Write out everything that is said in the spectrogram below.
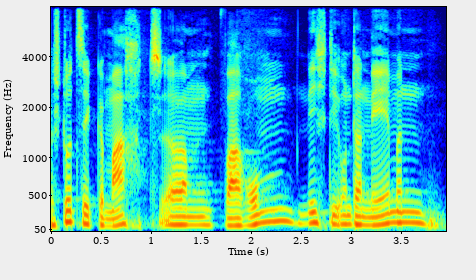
stutzig gemacht, ähm, warum nicht die Unternehmen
